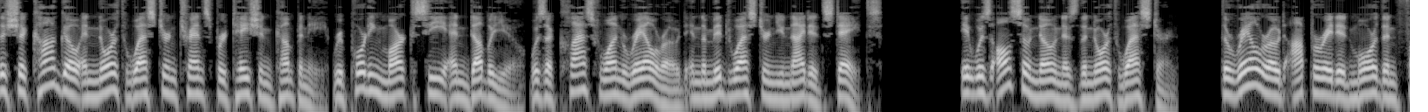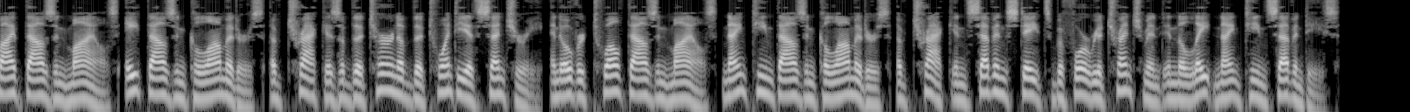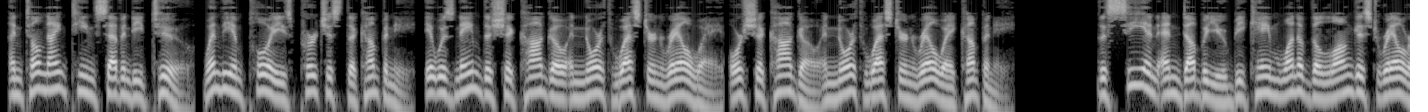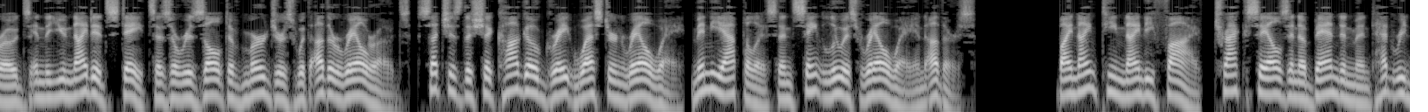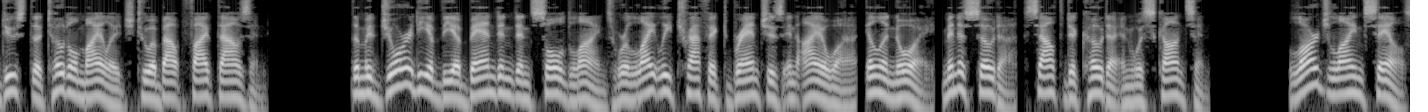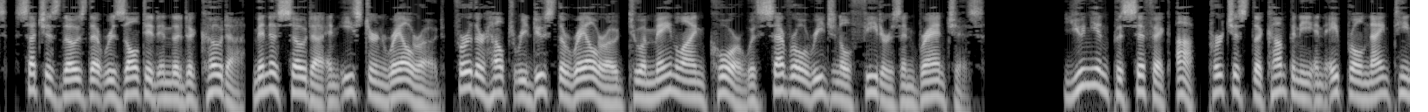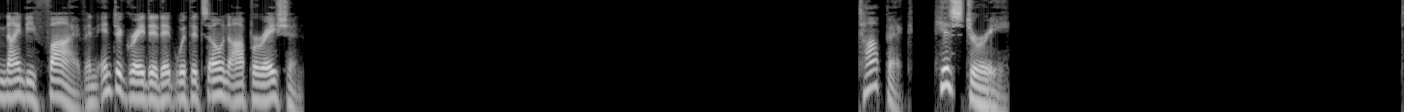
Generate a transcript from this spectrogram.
The Chicago and Northwestern Transportation Company reporting mark CNW was a Class I railroad in the Midwestern United States. It was also known as the Northwestern. The railroad operated more than 5,000 miles 8,000 kilometers of track as of the turn of the 20th century, and over 12,000 miles 19,000 kilometers of track in seven states before retrenchment in the late 1970s. Until 1972, when the employees purchased the company, it was named the Chicago and Northwestern Railway or Chicago and Northwestern Railway Company. The C&NW became one of the longest railroads in the United States as a result of mergers with other railroads, such as the Chicago Great Western Railway, Minneapolis and St. Louis Railway and others. By 1995, track sales and abandonment had reduced the total mileage to about 5,000. The majority of the abandoned and sold lines were lightly trafficked branches in Iowa, Illinois, Minnesota, South Dakota and Wisconsin. Large line sales, such as those that resulted in the Dakota, Minnesota and Eastern Railroad, further helped reduce the railroad to a mainline core with several regional feeders and branches. Union Pacific purchased the company in April 1995 and integrated it with its own operation. History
